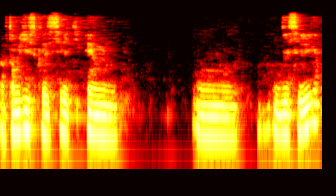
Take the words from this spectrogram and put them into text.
Автоматическая сеть DCV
